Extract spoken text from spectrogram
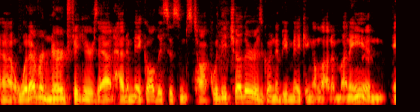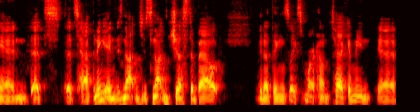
uh, whatever nerd figures out how to make all these systems talk with each other is going to be making a lot of money, and and that's that's happening. And it's not it's not just about you know things like smart home tech. I mean, uh,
